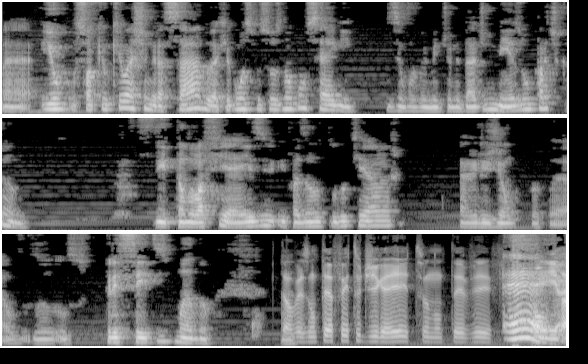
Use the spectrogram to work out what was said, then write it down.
É, e eu, só que o que eu acho engraçado é que algumas pessoas não conseguem desenvolver mediunidade mesmo praticando. E estando lá fiéis e, e fazendo tudo que a, a religião, é, os, os preceitos mandam. Talvez não tenha feito direito, não teve. É, é, é, é, né?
